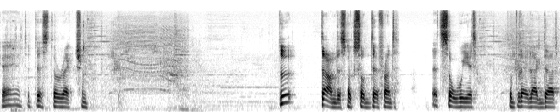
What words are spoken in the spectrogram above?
Okay, into this direction. Damn, this looks so different. It's so weird to play like that.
